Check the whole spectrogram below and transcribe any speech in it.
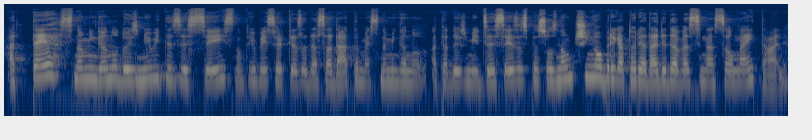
Até, se não me engano, 2016, não tenho bem certeza dessa data, mas se não me engano, até 2016 as pessoas não tinham obrigatoriedade da vacinação na Itália.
